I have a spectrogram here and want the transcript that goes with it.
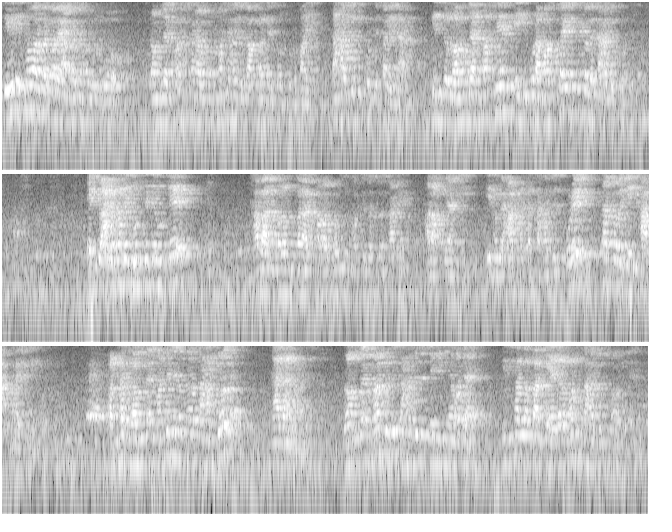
সেহরি খাওয়ার ব্যাপারে আমরা যখন বলব রমজান মাস ছাড়া অন্য মাসে হয়তো গাফলাতের কোনো ঘুমাই তাহাজ করতে পারি না। কিন্তু রমজান মাসের এই পুরা মাসটাই ইচ্ছে করলে তাহাজ করতে পারি। একটু আগে ভাগে ঘুম থেকে উঠলে খাবার গরম করা, খাবার প্রস্তুত হচ্ছে দশটা থাকে, আর আপনি আমি এভাবে আট টাকা তাহাজুদ করে তারপরে গিয়ে খা খায় শুনি অর্থাৎ রমজান মাসে যেন কারও তাহাজুদ কাজা না হয়। রমজান মাস যদি তাহাজুদের ট্রেনিং নেওয়া যায় ইনশাল্লাহ বাকি এগারো মাস তাহাজুদ সহজ হয়ে যাবে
